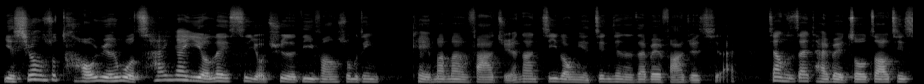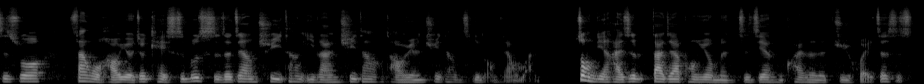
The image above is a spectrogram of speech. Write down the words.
也希望说桃园，我猜应该也有类似有趣的地方，说不定可以慢慢发掘。那基隆也渐渐的在被发掘起来。这样子在台北周遭，其实说三五好友就可以时不时的这样去一趟宜兰，去一趟桃园，去一趟基隆这样玩。重点还是大家朋友们之间很快乐的聚会，这是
